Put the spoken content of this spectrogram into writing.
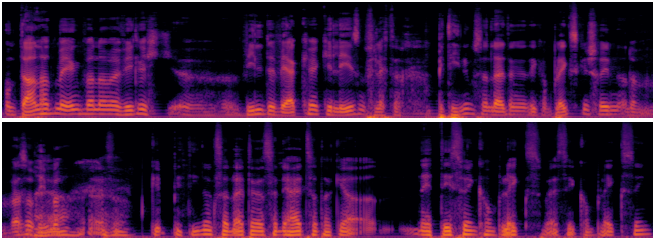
Und dann hat man irgendwann einmal wirklich äh, wilde Werke gelesen, vielleicht auch Bedienungsanleitungen, die komplex geschrieben oder was auch immer. naja, Also Ge- Bedienungsanleitungen sind ja heutzutage ja nicht deswegen komplex, weil sie komplex sind,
